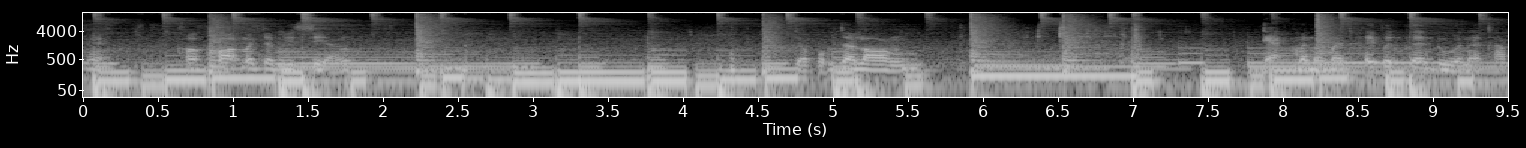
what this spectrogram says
เนี่ยเคาะเคาะมันจะมีเสียง เดี๋ยวผมจะลอง แกะมันออกมาให้เพื่อนๆดูนะครับ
